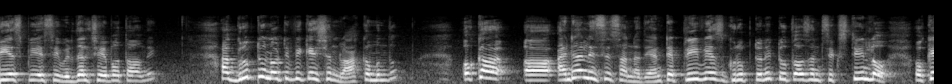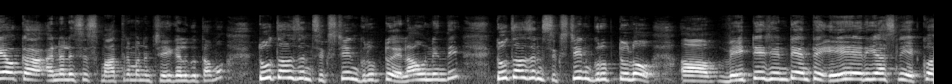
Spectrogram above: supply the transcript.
టీఎస్పీఎస్సీ విడుదల చేయబోతా ఉంది. ఆ గ్రూప్ టూ నోటిఫికేషన్ రాకముందు ఒక అనాలిసిస్ అన్నది. అంటే ప్రీవియస్ గ్రూప్ టూని టూ థౌజండ్ సిక్స్టీన్లో ఒకే ఒక అనాలిసిస్ మాత్రం మనం చేయగలుగుతాము. Two thousand sixteen group two ఎలా ఉండింది? టూ థౌజండ్ సిక్స్టీన్ గ్రూప్ టూలో వెయిటేజ్ ఏంటి? అంటే ఏ ఏరియాస్ని ఎక్కువ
